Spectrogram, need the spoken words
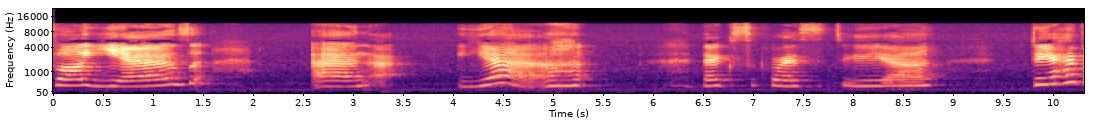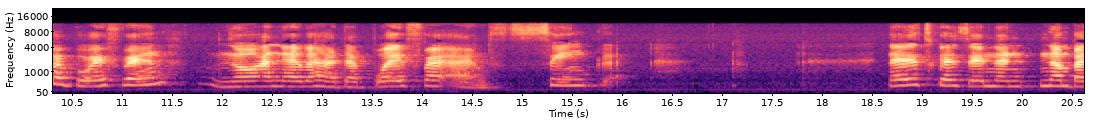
four years, and uh, yeah. Next question. Do you have a boyfriend? No, I never had a boyfriend. I'm single. Next question, number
